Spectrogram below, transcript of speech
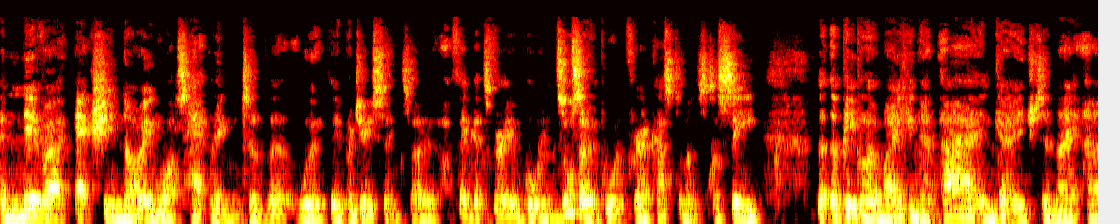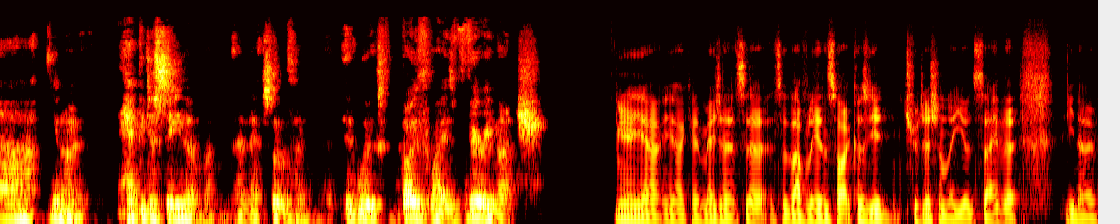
and never actually knowing what's happening to the work they're producing. So I think it's very important. It's also important for our customers to see that the people who are making it are engaged and they are, you know, happy to see them and, and that sort of thing. It works both ways very much. Yeah, yeah, yeah. I can imagine it's a it's a lovely insight because yeah, traditionally you'd say that you know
